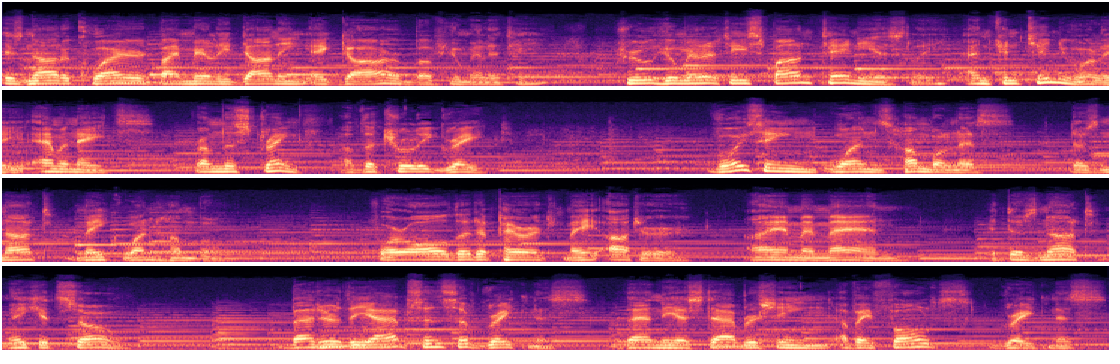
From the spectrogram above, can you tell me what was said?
is not acquired by merely donning a garb of humility. True humility spontaneously and continually emanates from the strength of the truly great. Voicing one's humbleness does not make one humble. For all that a parrot may utter, I am a man, it does not make it so. Better the absence of greatness than the establishing of a false greatness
